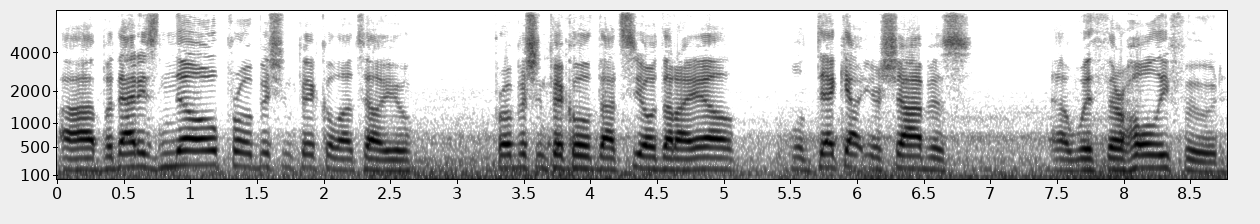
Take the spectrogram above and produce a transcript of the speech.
but that is no Prohibition Pickle, I'll tell you. Prohibitionpickle.co.il will deck out your Shabbos uh, with their holy food,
